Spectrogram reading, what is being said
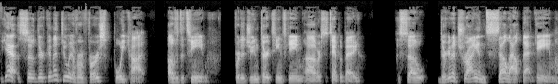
Yeah, so they're gonna do a reverse boycott of the team for the June 13th game uh, versus Tampa Bay. So they're gonna try and sell out that game,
